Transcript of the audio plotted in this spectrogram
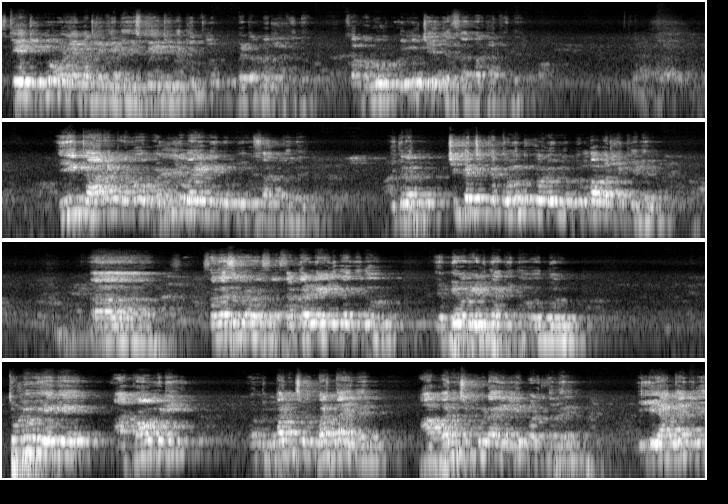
ಸ್ಟೇಜ್ ಇನ್ನೂ ಒಳ್ಳೆ ಬರಲಿಕ್ಕಿದೆ. ಈ ಸ್ಟೇಜ್ ಇದಕ್ಕಿಂತ ಬೆಟರ್ ಬರಲಿಕ್ಕಿದೆ. ಸ್ವಲ್ಪ ರೂಪ ಇನ್ನೂ ಚೇಂಜಸ್ ಬರಲಿಕ್ಕಿದೆ. ಈ ಕಾರ್ಯಕ್ರಮ ವರ್ಲ್ಡ್ ವೈಡ್ ಇನ್ನು ಯೂಸ್ ಆಗ್ತದೆ. ಇದರ ಚಿಕ್ಕ ಚಿಕ್ಕ ತುಣುಕುಗಳು ಇನ್ನು ತುಂಬ ಬರಲಿಕ್ಕಿದೆ. ಆ, ಸದಸ್ಯರು ಸರ್ದಾರ ಹೇಳಿದಾಗಿದ್ದು ಎಂ ಬಿ ಅವರು ಹೇಳಿದಾಗಿದ್ದು ಒಂದು ತುಳು ಹೇಗೆ ಆ ಕಾಮಿಡಿ ಒಂದು ಪಂಚ್ ಬರ್ತಾ ಇದೆ, ಆ ಪಂಚ್ ಕೂಡ ಇಲ್ಲಿ ಬರ್ತದೆ. ಇಲ್ಲಿ ಯಾಕಂದ್ರೆ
